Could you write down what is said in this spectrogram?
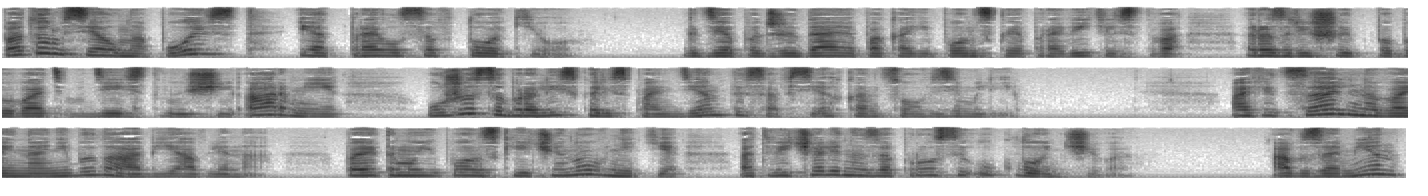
Потом сел на поезд и отправился в Токио, где, поджидая, пока японское правительство разрешит побывать в действующей армии, уже собрались корреспонденты со всех концов земли. Официально война не была объявлена, поэтому японские чиновники отвечали на запросы уклончиво, а взамен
